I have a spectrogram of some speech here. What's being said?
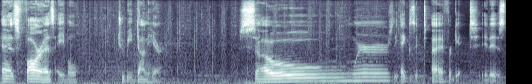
as far as able to be done here. So, where's the exit? I forget. It is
